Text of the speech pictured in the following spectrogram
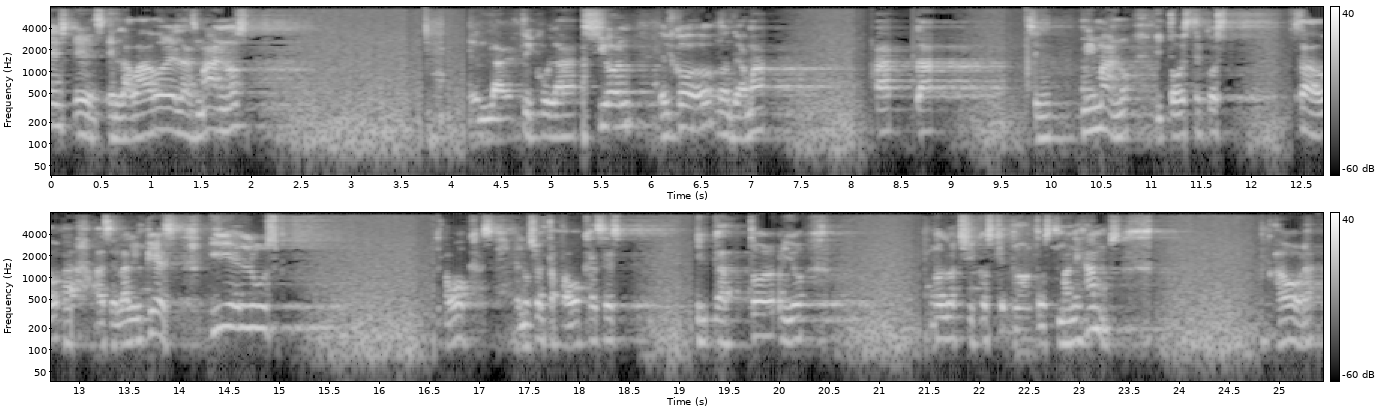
es, el lavado de las manos, la articulación del codo, donde vamos a la, mi mano y todo este costado a hacer la limpieza. Y el uso tapabocas. El uso del tapabocas es obligatorio para los chicos que nosotros manejamos. Ahora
